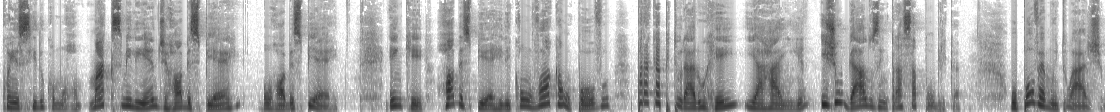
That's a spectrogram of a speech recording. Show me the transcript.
conhecido como Maximilien de Robespierre ou Robespierre, em que Robespierre lhe convoca o povo para capturar o rei e a rainha e julgá-los em praça pública. O povo é muito ágil,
